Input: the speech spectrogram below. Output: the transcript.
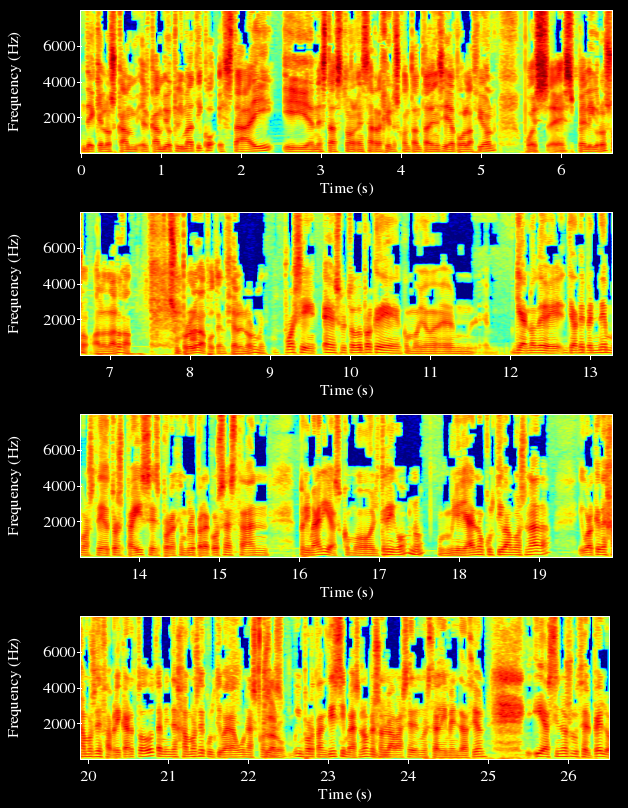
de que los cam- el cambio climático está ahí y en estas, en estas regiones con tanta densidad de población, pues es peligroso a la larga. Es un problema potencial enorme. Pues sí, eh, sobre todo porque como yo, eh, ya no de, ya dependemos de otros países, por ejemplo, para cosas tan primarias como el trigo, ¿no? Ya no cultivamos nada, igual que dejamos de fabricar todo, también dejamos de cultivar algunas cosas Claro. importantísimas, ¿no? Que son la base de nuestra alimentación y así nos luce el pelo.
